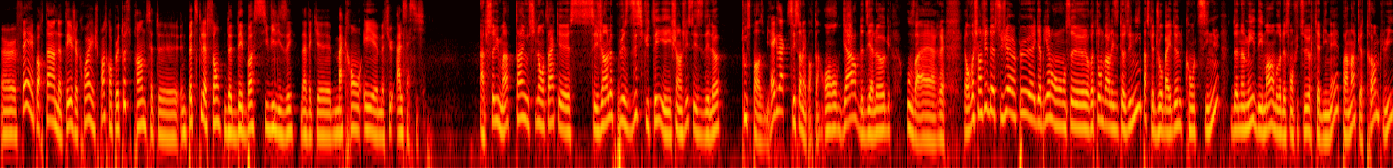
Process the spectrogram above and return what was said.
Un fait important à noter, je crois, et je pense qu'on peut tous prendre cette, une petite leçon de débat civilisé avec Macron et euh, Monsieur Alsaci. Absolument. Tant et aussi longtemps que ces gens-là puissent discuter et échanger ces idées-là, tout se passe bien. Exact. C'est ça l'important. On garde le dialogue ouvert. Et on va changer de sujet un peu, euh, Gabriel. On se retourne vers les États-Unis parce que Joe Biden continue de nommer des membres de son futur cabinet pendant que Trump, lui,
